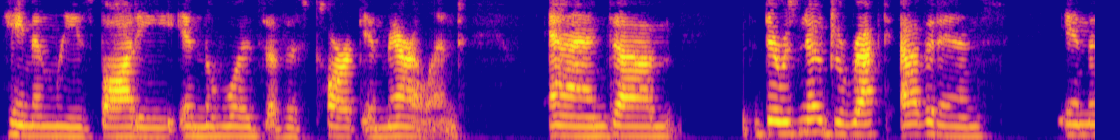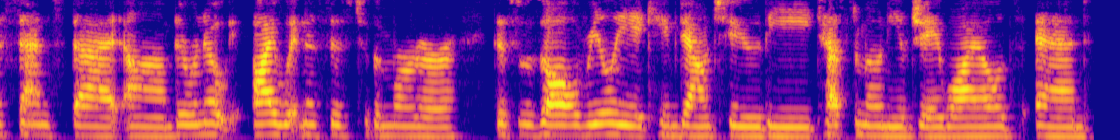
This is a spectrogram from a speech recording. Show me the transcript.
Hae Min Lee's body in the woods of this park in Maryland. And um, there was no direct evidence in the sense that um, there were no eyewitnesses to the murder. This was all really, it came down to the testimony of Jay Wilds, and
